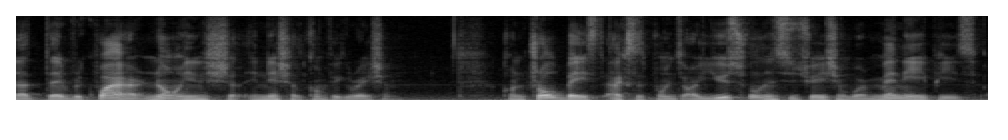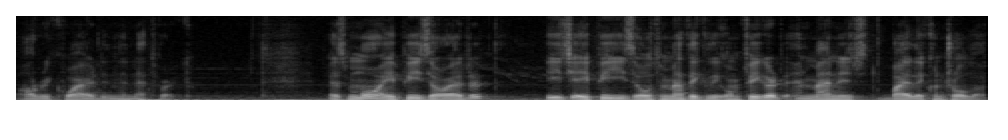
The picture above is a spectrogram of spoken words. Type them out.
that they require no initial, initial configuration. Control-based access points are useful in situations where many APs are required in the network. As more APs are added, each AP is automatically configured and managed by the controller.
